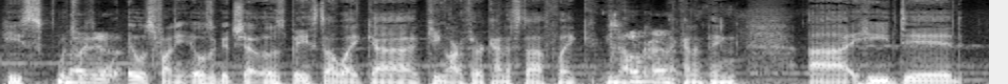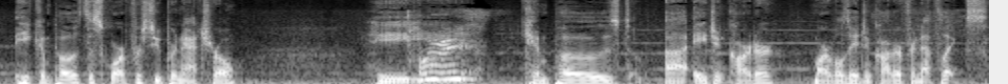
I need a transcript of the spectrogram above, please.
He's which No was idea. it was funny. It was a good show. It was based on like uh, King Arthur kind of stuff, like you know Okay. that kind of thing. Uh, he did. He composed the score for Supernatural. He right. composed uh, Agent Carter, Marvel's Agent Carter for Netflix.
